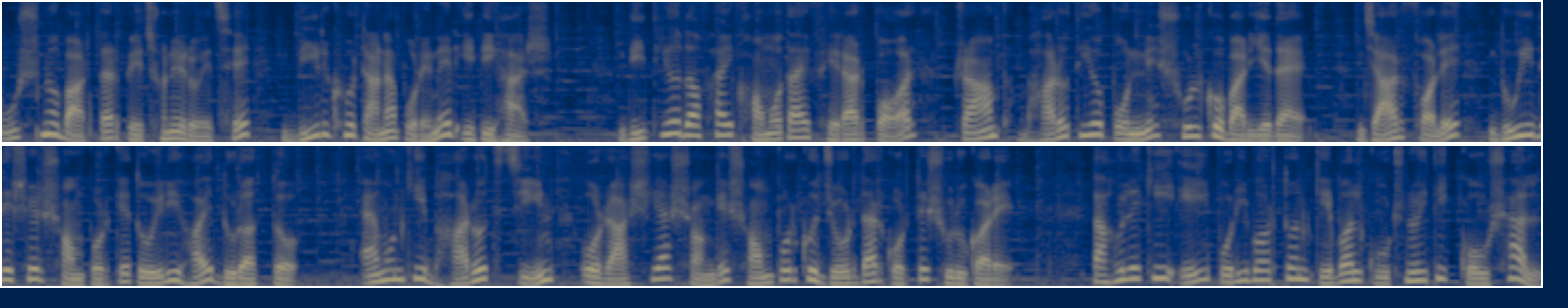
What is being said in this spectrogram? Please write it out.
উষ্ণ বার্তার পেছনে রয়েছে দীর্ঘ টানাপোড়েনের ইতিহাস। দ্বিতীয় দফায় ক্ষমতায় ফেরার পর ট্রাম্প ভারতীয় পণ্যে শুল্ক বাড়িয়ে দেয়, যার ফলে দুই দেশের সম্পর্কে তৈরি হয় দূরত্ব। এমনকি ভারত, চীন ও রাশিয়ার সঙ্গে সম্পর্ক জোরদার করতে শুরু করে। তাহলে কি এই পরিবর্তন কেবল কূটনৈতিক কৌশল?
